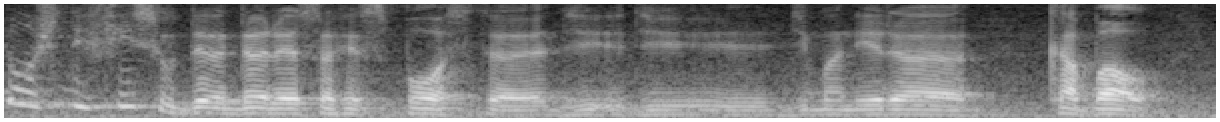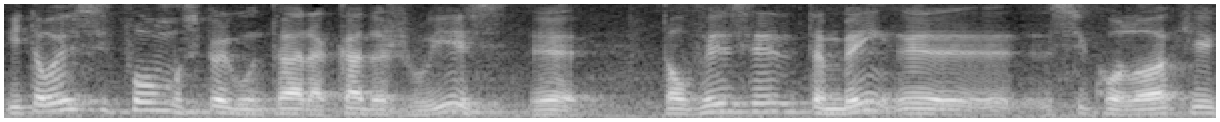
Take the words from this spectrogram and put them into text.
Eu acho difícil dar essa resposta de, de, de maneira cabal. E talvez se formos perguntar a cada juiz, é, talvez ele também é, se coloque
